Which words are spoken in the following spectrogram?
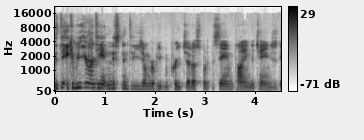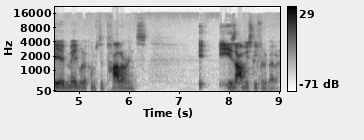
It can be irritating listening to these younger people preach at us, but at the same time, the changes they have made when it comes to tolerance, it is obviously for the better.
